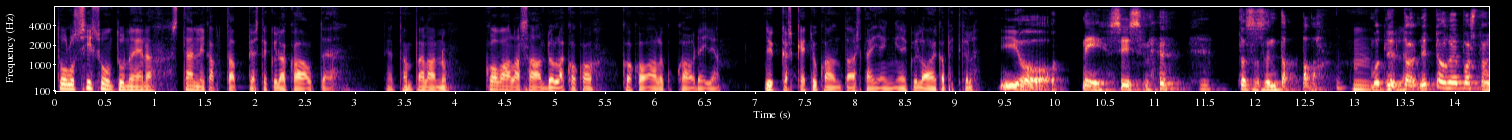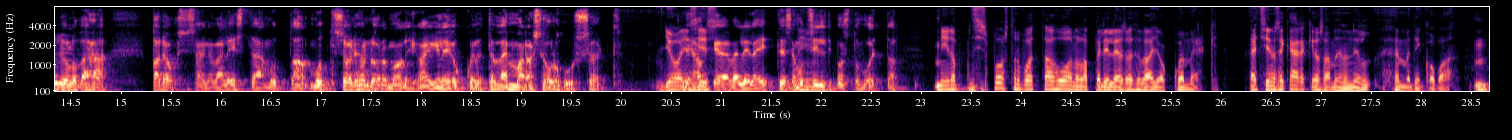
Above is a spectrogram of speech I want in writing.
tullut sisuntuneena Stanley Cup-tappiosta kyllä kauteen. Että on pelannut kovalla saldolla koko, koko alkukauden ja ykkösketju kantaa sitä jengiä kyllä aika pitkälle. Joo, niin siis tuossa sen tappava. Mm, mutta nyt on, nyt on Bostonkin ollut vähän kadoksissa aina välistää, mutta, mutta se on ihan normaali kaikille joukkueille tällä marras-joulukuussa. Että Joo, ja siis, hakee välillä itseensä, niin, mutta silti Boston voittaa. Niin, no, siis Boston voittaa huonolla pelillä ja se on hyvä joukkueen merkki. Et siinä se kärkiosaaminen on niin hemmetin kovaa. Mm.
